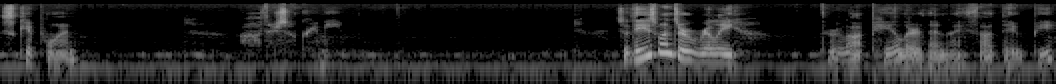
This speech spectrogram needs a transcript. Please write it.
skip one. Oh, they're so creamy. So these ones are really, they're a lot paler than I thought they would be.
